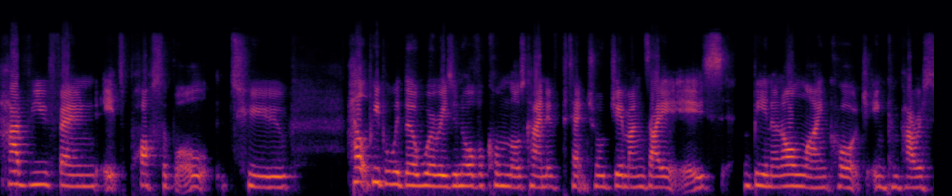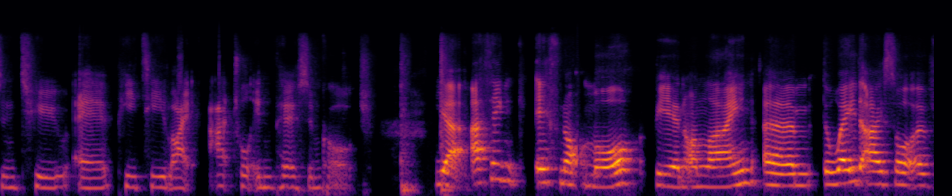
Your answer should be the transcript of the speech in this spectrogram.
have you found it's possible to help people with their worries and overcome those kind of potential gym anxieties being an online coach in comparison to a PT like actual in-person coach? Yeah, I think if not more, being online. Um, the way that I sort of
